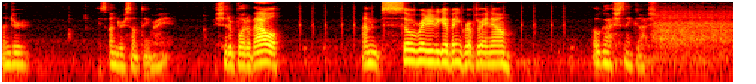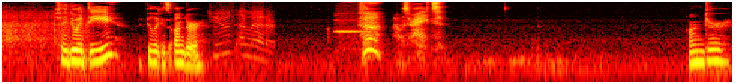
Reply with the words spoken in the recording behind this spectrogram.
under it's under something right i should have bought a vowel i'm so ready to get bankrupt right now oh gosh thank gosh should i do a d i feel like it's under i was right under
